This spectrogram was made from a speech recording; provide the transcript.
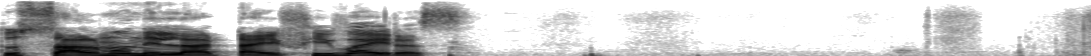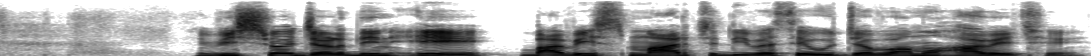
તો સાલ્મોનેલા ટાઇફી વાયરસ. વિશ્વ જળ દિન એ બાવીસ માર્ચ દિવસે ઉજવવામાં આવે છે.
